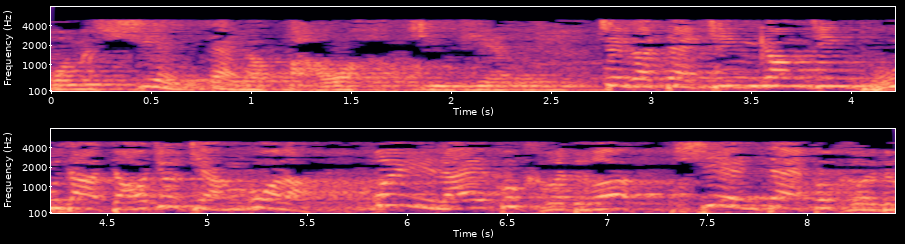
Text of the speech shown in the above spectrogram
我们现在要把握好今天。这个在《金刚经》菩萨早就讲过了：未来不可得，现在不可得，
